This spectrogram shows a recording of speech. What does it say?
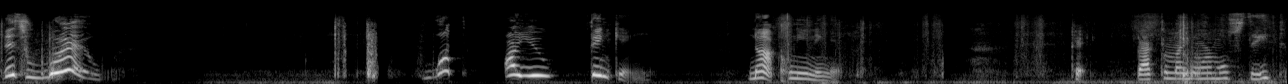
this room. What are you thinking? Not cleaning it. Okay, back to my normal state.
